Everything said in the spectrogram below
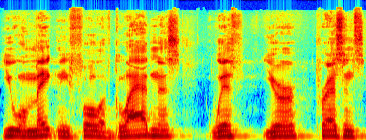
You will make me full of gladness with your presence.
